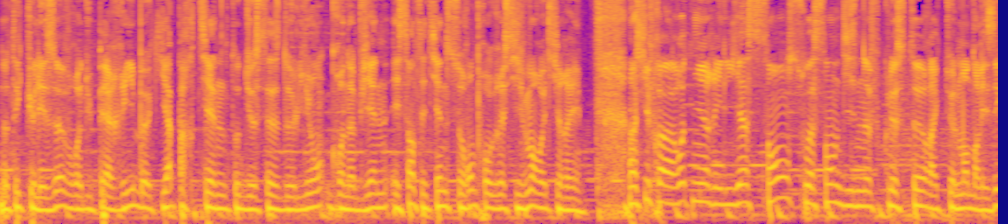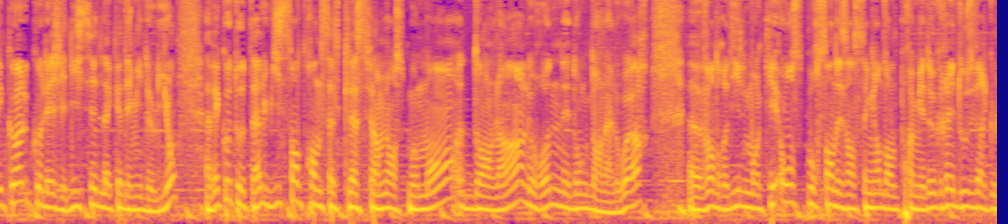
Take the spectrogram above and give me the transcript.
Notez que les œuvres du Père Ribes, qui appartiennent au diocèse de Lyon, Grenoble-Vienne et Saint-Étienne, seront progressivement retirées. Un chiffre à retenir, il y a 179 clusters actuellement dans les écoles, collèges et lycées de l'Académie de Lyon, avec au total 837 classes fermées en ce moment dans l'Ain, le Rhône et donc dans la Loire. Euh, vendredi, il manquait 11% des enseignants dans le premier degré, 12,5%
